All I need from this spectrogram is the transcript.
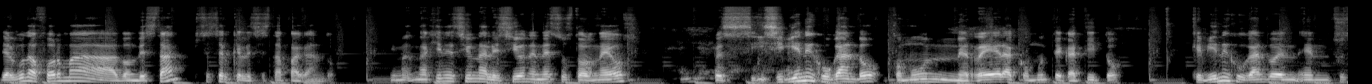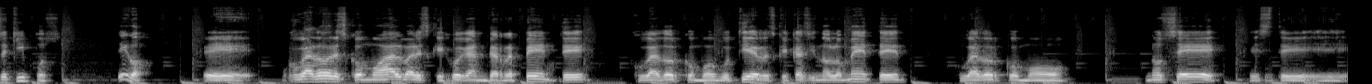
de alguna forma, donde están, pues es el que les está pagando. Imagínense una lesión en estos torneos, pues, y si vienen jugando como un Herrera, como un Tecatito, que vienen jugando en, sus equipos. Digo, eh, jugadores como Álvarez que juegan de repente, jugador como Gutiérrez que casi no lo meten, jugador como no sé, este,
